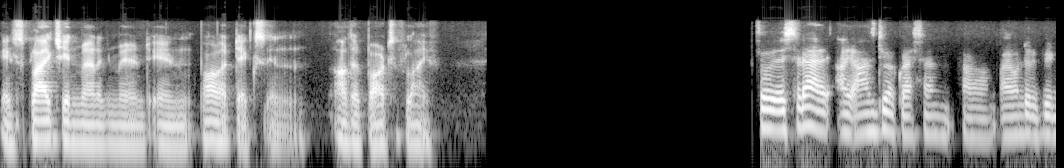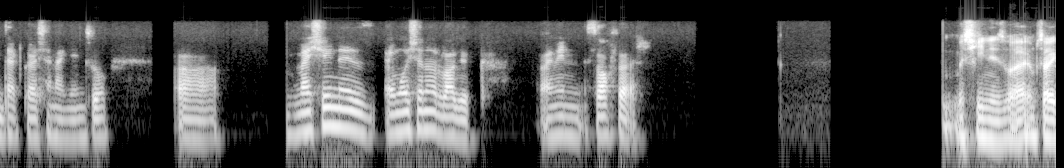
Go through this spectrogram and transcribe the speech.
in supply chain management, in politics, in other parts of life. So yesterday I, I asked you a question. Uh, I want to repeat that question again. So, uh, machine is emotional logic. I mean software. Machine is what? I'm sorry.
